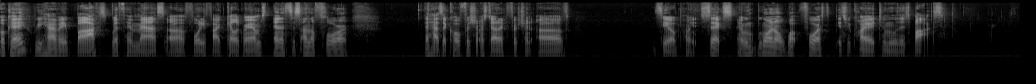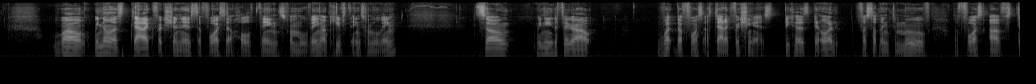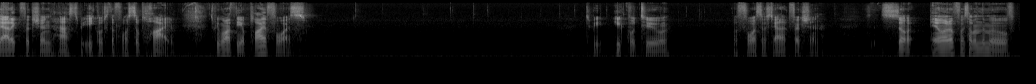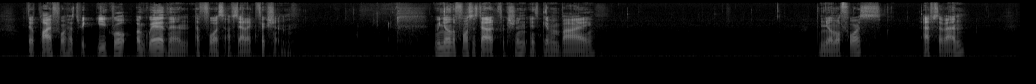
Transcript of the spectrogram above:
Okay, we have a box with a mass of 45 kilograms and it sits on the floor that has a coefficient of static friction of 0.6 and we want to know what force is required to move this box. Well, we know that static friction is the force that holds things from moving or keeps things from moving. So we need to figure out what the force of static friction is because in order for something to move, the force of static friction has to be equal to the force applied. So we want the applied force to be equal to the force of static friction. So in order for something to move, the applied force has to be equal or greater than the force of static friction. We know the force of static friction is given by force F sub n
